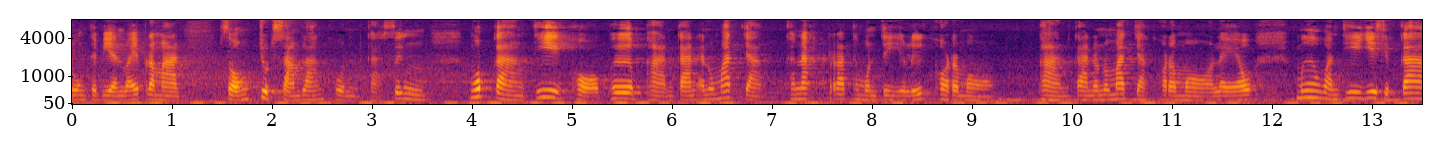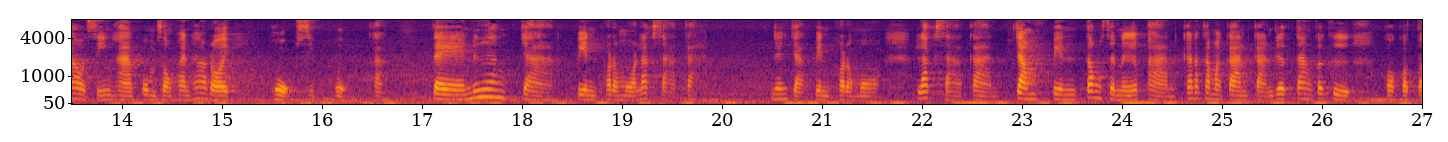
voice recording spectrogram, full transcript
ลงทะเบียนไว้ประมาณ 2.3 ล้านคนค่ะซึ่งงบกลางที่ขอเพิ่มผ่านการอนุมัติจากคณะรัฐมนตรีหรือคอรมอผ่านการอนุมัติจากคอรมอแล้ว เมื่อวันที่ 29 สิงหาคม 2566 ค่ะ แต่เนื่องจากเป็นคอรมอรักษาการ เนื่องจากเป็นคอรมอรักษาการจำเป็นต้องเสนอผ่านคณะกรรมการการเลือกตั้งก็คือกกต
